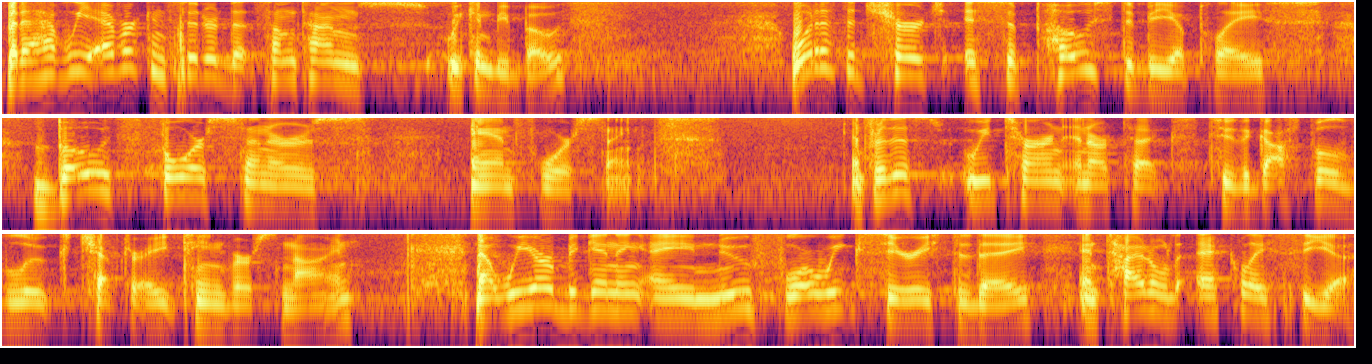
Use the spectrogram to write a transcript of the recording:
But have we ever considered that sometimes we can be both? What if the church is supposed to be a place both for sinners and for saints? And for this, we turn in our text to the Gospel of Luke, chapter 18, verse 9. Now, we are beginning a new four week series today entitled Ecclesia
